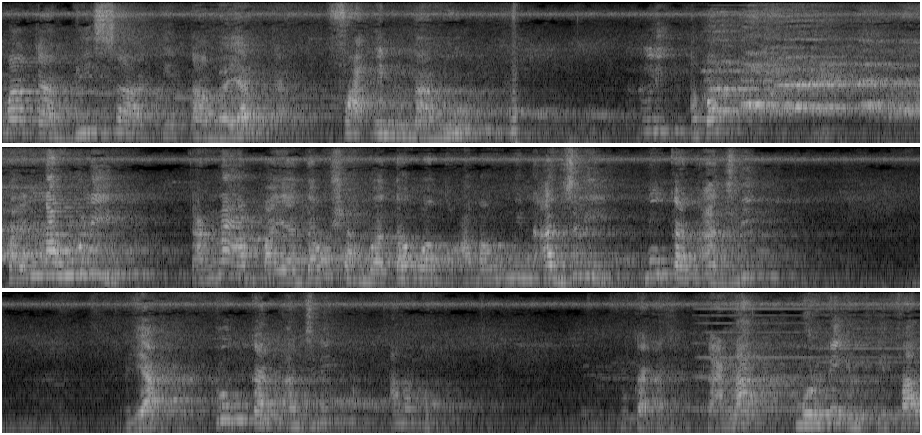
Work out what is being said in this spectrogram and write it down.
maka bisa kita bayangkan fa'innahu li apa? Fa'innahu li karena apa ya dau syahwatahu wa ta'amahu min ajli bukan ajli ya bukan ajli apa pun bukan karena murni imtithal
